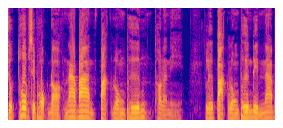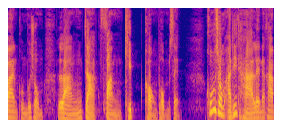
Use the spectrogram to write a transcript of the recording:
จุดทูบ16 ดอกหน้าบ้านปักลงพื้นธรณี หรือปักลงพื้นดินหน้าบ้านคุณผู้ชม หลังจากฟังคลิปของผมเสร็จ คุณผู้ชมอธิษฐานเลยนะครับ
